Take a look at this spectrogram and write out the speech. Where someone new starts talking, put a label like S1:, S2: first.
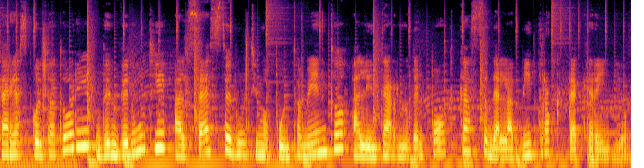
S1: Cari ascoltatori, benvenuti al sesto ed ultimo appuntamento all'interno del podcast della Bitrock Tech Radio.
